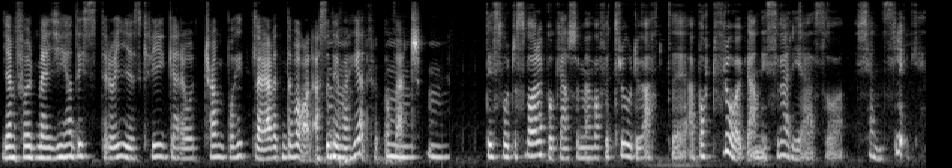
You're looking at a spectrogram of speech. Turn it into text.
jämförd med jihadister och IS-krigare och Trump och Hitler, jag vet inte vad. Alltså det Mm. var helt fruktansvärt. Mm, mm. Det är svårt att svara på kanske, men varför tror du att eh, abortfrågan i Sverige är så känslig?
